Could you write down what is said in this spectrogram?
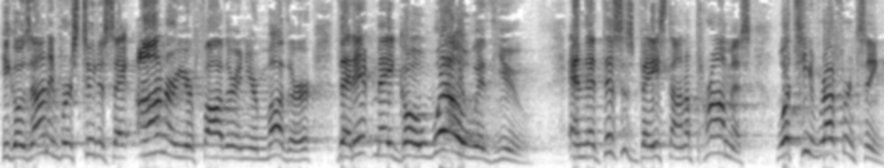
He goes on in verse 2 to say, Honor your father and your mother, that it may go well with you and that this is based on a promise. What's he referencing?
